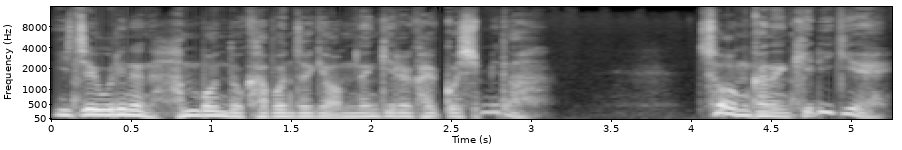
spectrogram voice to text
이제 우리는 한 번도 가본 적이 없는 길을 갈 것입니다. 처음 가는 길이기에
